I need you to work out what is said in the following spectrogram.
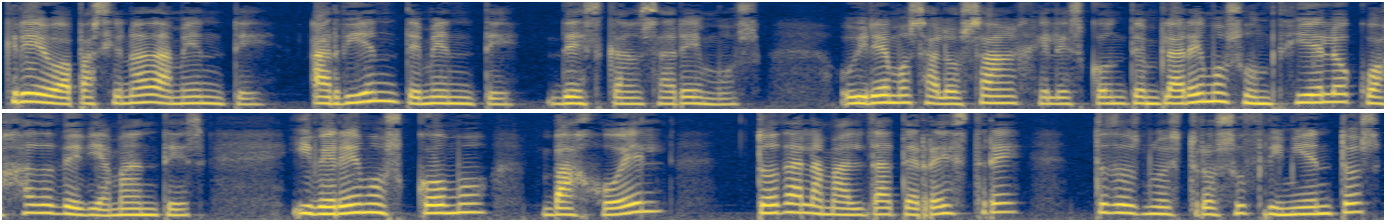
Creo apasionadamente, ardientemente descansaremos, oiremos a los ángeles, contemplaremos un cielo cuajado de diamantes y veremos cómo, bajo él, toda la maldad terrestre, todos nuestros sufrimientos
